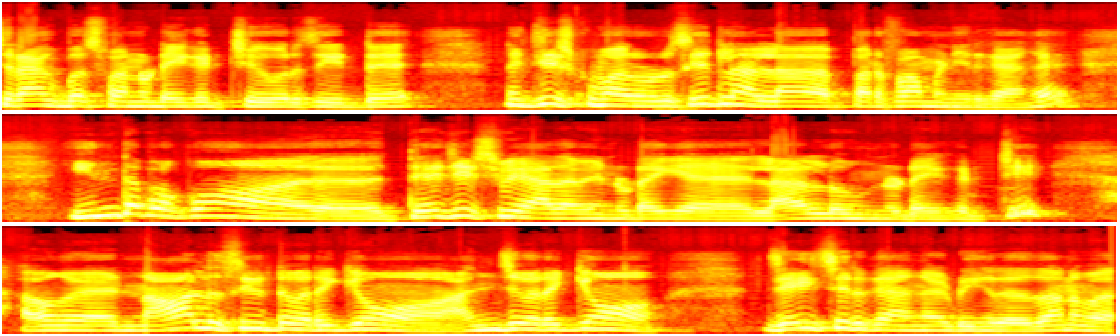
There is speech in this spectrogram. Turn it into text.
சிராக் பஸ்வானுடைய கட்சி ஒரு சீட்டு நிதிஷ்குமார் ஒரு சீட்டில் நல்லா பர்ஃபார்ம் பண்ணியிருக்காங்க. இந்த பக்கம் தேஜஸ்வி யாதவனுடைய லாலுனுடைய கட்சி அவங்க நாலு சீட்டு வரைக்கும் அஞ்சு வரைக்கும் ஜெயிச்சிருக்காங்க அப்படிங்கிறது தான் நம்ம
